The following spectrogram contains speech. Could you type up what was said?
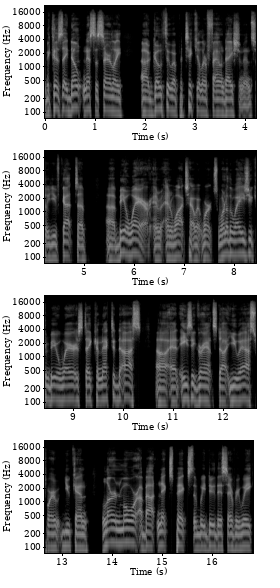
because they don't necessarily uh, go through a particular foundation. And so you've got to uh, be aware and, and watch how it works. One of the ways you can be aware is stay connected to us uh, at easygrants.us, where you can learn more about Nick's Picks that we do this every week.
